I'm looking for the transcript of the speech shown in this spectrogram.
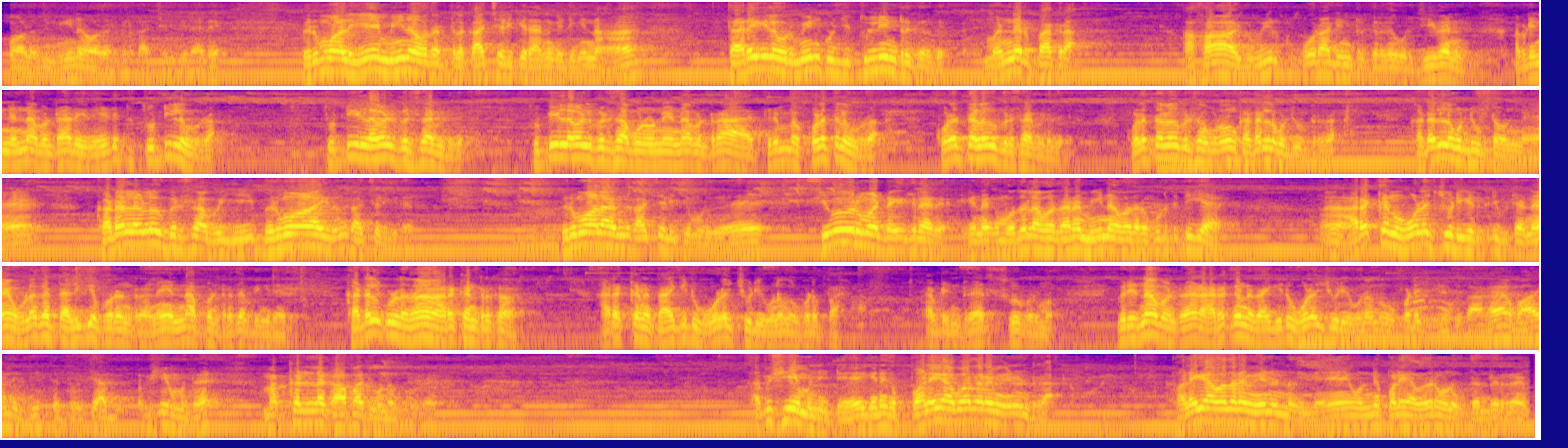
பெருமாள் வந்து மீன காட்சியளிக்கிறாரு. பெருமாள் ஏன் மீன காட்சியளிக்கிறாருன்னு கேட்டிங்கன்னா தரையில் ஒரு மீன் குஞ்சு துள்ளின்னு இருக்கிறது மன்னர் பார்க்குறா. ஆஹா இது உயிருக்கு போராடின்னு இருக்கிறது ஒரு ஜீவன். அப்படின்னு என்ன பண்ணுறாரு இதை எடுத்து தொட்டியில் விடுறா. தொட்டி லெவல் பெருசாக விடுது தொட்டி லெவல் பெருசாக போனோடனே என்ன பண்ணுறா திரும்ப குளத்துல விடுறா. குளத்தளவு பெருசாக விடுது குளத்தளவு பெருசாக போனோம் கடலில் கொண்டு விட்டுறா. கடலில் கொண்டு விட்ட உடனே கடலளவு பெருசாக போய் பெருமாளாக இருந்து காட்சியளிக்கிறார். பெருமாளாக இருந்து காட்சியளிக்கும் பொழுது சிவபெருமான்ட்ட கேட்குறாரு எனக்கு முதல் அவதாரம் மீன அவதாரம் கொடுத்துட்டீங்க. அரக்கன் ஓலைச்சுவடி எடுத்துகிட்டு விட்டானே உலகத்தை அழிக்க போகிறேன்றானே என்ன பண்ணுறது அப்படிங்கிறாரு. கடலுக்குள்ளே தான் அரக்கன் இருக்கான். அரக்கனை தாக்கிட்டு ஓலைச்சுவடி உணவு கொடுப்பா அப்படின்றார் சிவபெருமான். இவர் என்ன பண்ணுறார் அரக்கனை தாக்கிட்டு ஓலைச்சுவடி உணவு ஒப்படைக்கிறதுக்காக வாயில் தீர்த்தத்தை வச்சு அபிஷேகம் பண்ணுறார் மக்கள்லாம் காப்பாற்றி உணவு கொடுக்குறாரு. அபிஷேகம் பண்ணிவிட்டு எனக்கு பழைய அவதாரம் வேணுன்றா பழைய அவதாரம் வேணுன்னதுமே உடனே பழைய அவதாரம் உனக்கு தந்துடுறேன்.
